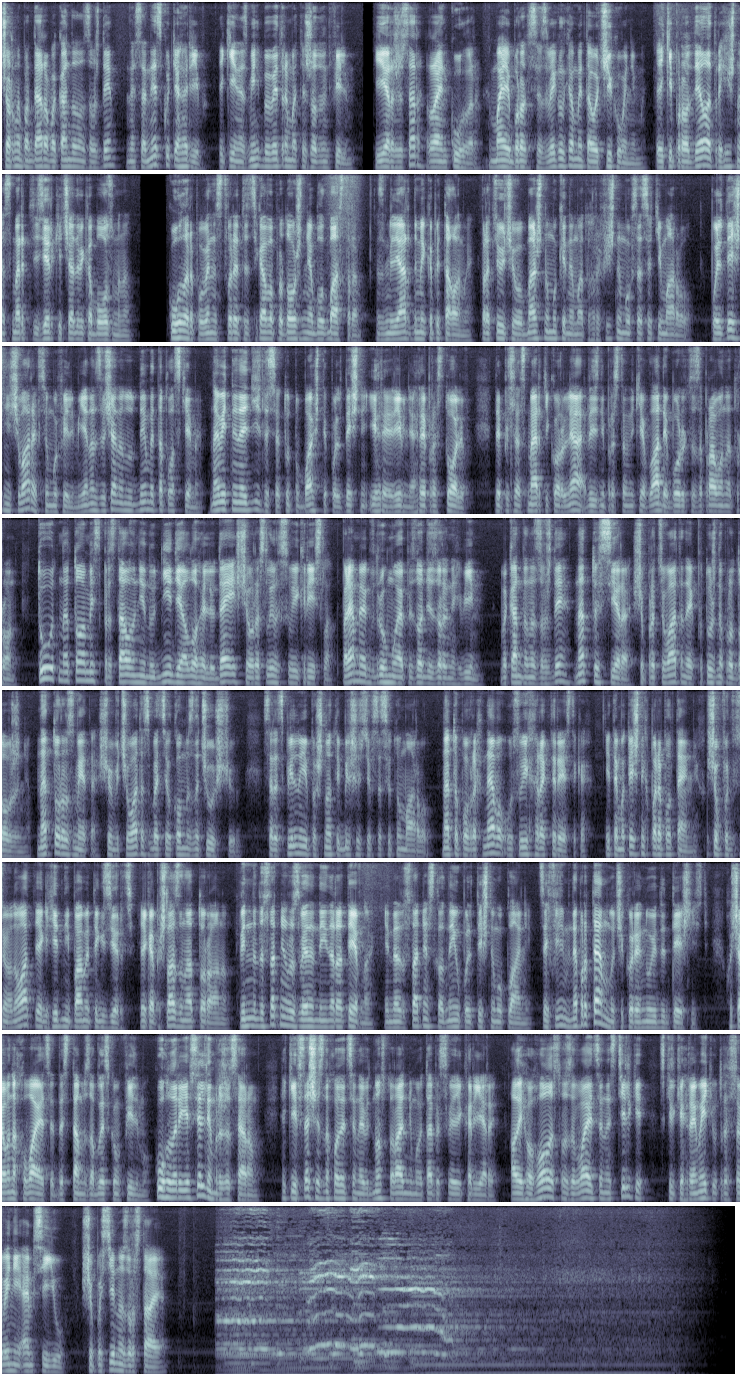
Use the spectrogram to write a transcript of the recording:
Чорна Пантера Ваканда назавжди несе низку тягарів, які не зміг би витримати жоден фільм. Її режисер Райан Куглер має боротися з викликами та очікуваннями, які породила трагічна смерть зірки Чедвіка Боузмана. Куглер повинен створити цікаве продовження блокбастера з мільярдними капіталами, працюючи в обмеженому кінематографічному всесвіті Марвел. Політичні чвари в цьому фільмі є надзвичайно нудними та пласкими. Навіть не надійтеся тут побачити політичні ігри рівня Гри престолів, де після смерті короля різні представники влади борються за право на трон. Тут натомість представлені нудні діалоги людей, що росли в свої крісла, прямо як в другому епізоді зоряних війн. Ваканда назавжди надто сіра, щоб працювати як потужне продовження, надто розмита, щоб відчувати себе цілком значущою серед спільної пишноти більшості всесвіту Марвел, надто поверхнево у своїх характеристиках і тематичних переплетеннях, щоб функціонувати як гідний пам'ятник зірці, яка пішла занадто рано. Він недостатньо розвинений наративно і недостатньо складний у політичному плані. Цей фільм не про темну чи корінну ідентичність, хоча вона ховається десь там за блиском фільму. Куглер є сильним режисером, який все ще знаходиться на відносно ранньому етапі своєї кар'єри, але його голос розвивається настільки, скільки гримить у трясовині MCU, що постійно зростає.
